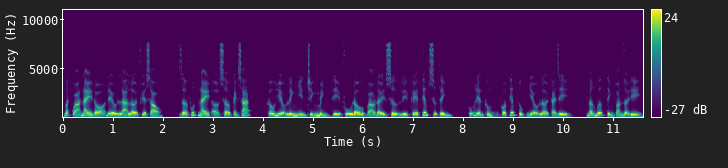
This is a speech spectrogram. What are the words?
Bất quá này đó đều là lời phía sau, giờ phút này ở sở cảnh sát, khâu hiểu linh nhìn chính mình tỷ phu đâu vào đấy xử lý kế tiếp sự tình, cũng liền không có tiếp tục nhiều lời cái gì, nâng bước tính toán rời đi.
